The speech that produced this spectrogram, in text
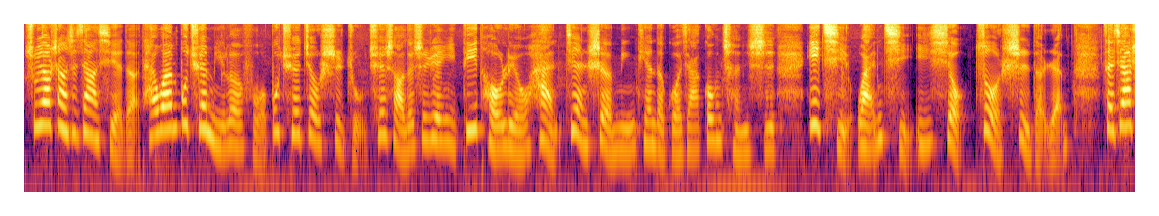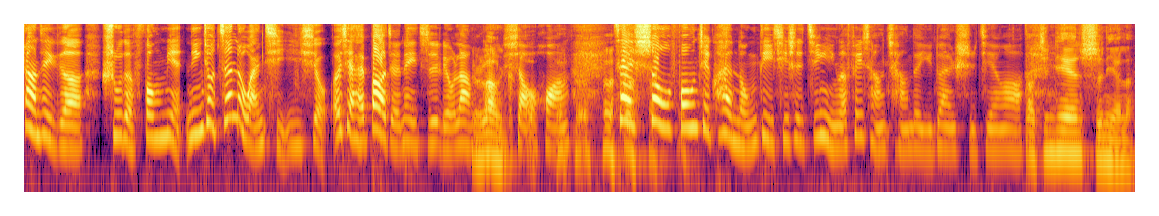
书腰上是这样写的：台湾不缺弥勒佛，不缺救世主，缺少的是愿意低头流汗建设明天的国家工程师，一起挽起衣袖做事的人。再加上这个书的封面，您就真的挽起衣袖，而且还抱着那只流浪狗。小黄，在寿丰这块农地，其实经营了非常长的一段时间哦，到今天十年了。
